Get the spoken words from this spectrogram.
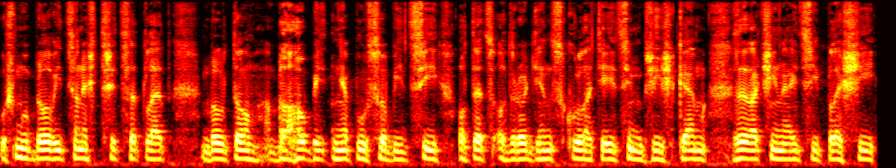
už mu bylo více než 30 let, byl to blahobytně působící otec od rodin s kulatějícím bříškem, ze začínající pleší,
